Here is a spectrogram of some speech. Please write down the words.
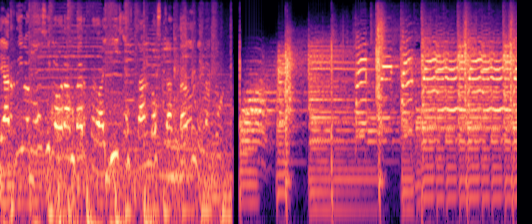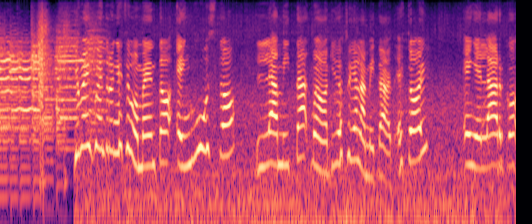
Y arriba no sé si logran ver, pero allí están los candados del amor. Yo me encuentro en este momento en justo la mitad, bueno, aquí yo estoy en la mitad, estoy en el arco,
